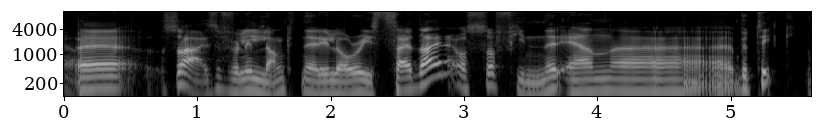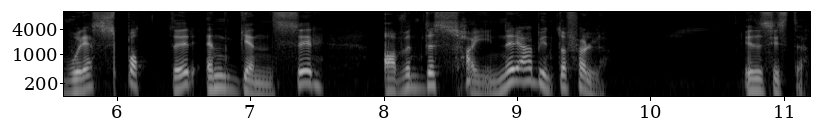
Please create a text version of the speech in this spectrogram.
ja. Eh, Så er jeg selvfølgelig langt nede i Lower East Side der, og så finner en eh, butikk hvor jeg spotter en genser av en designer jeg har begynt å følge i det siste.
